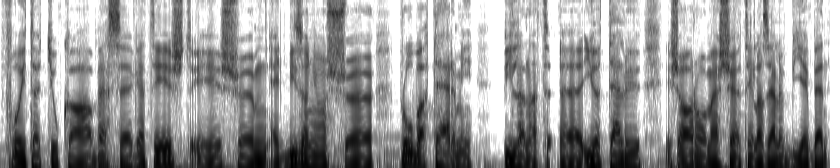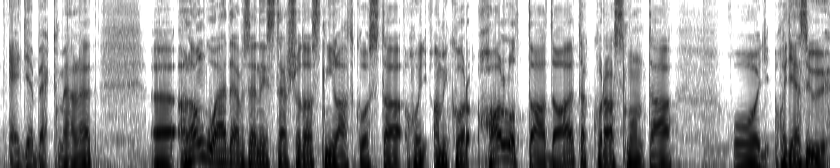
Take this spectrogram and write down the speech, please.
Folytatjuk a beszélgetést, és egy bizonyos próbatermi pillanat jött elő, és arról meséltél az előbbiekben egyebek mellett. A Langó Ádám zenésztársad azt nyilatkozta, hogy amikor hallotta a dalt, akkor azt mondta, hogy, hogy ez ő,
